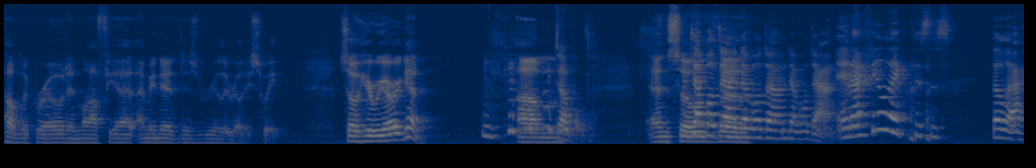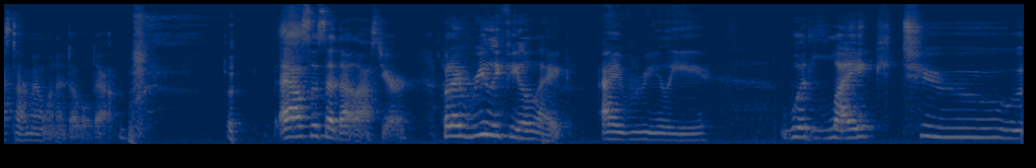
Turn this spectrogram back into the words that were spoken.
Public Road in Lafayette. I mean, it is really really sweet. So here we are again. Um, Doubled. and so double down, the- double down, double down. And I feel like this is the last time I want to double down. I also said that last year, but I really feel like I really would like to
